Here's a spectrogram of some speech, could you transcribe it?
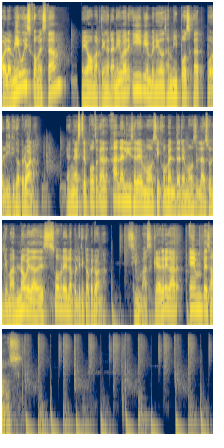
Hola amigos, ¿cómo están? Me llamo Martín Garaníbar y bienvenidos a mi podcast Política Peruana. En este podcast analizaremos y comentaremos las últimas novedades sobre la política peruana. Sin más que agregar, empezamos.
